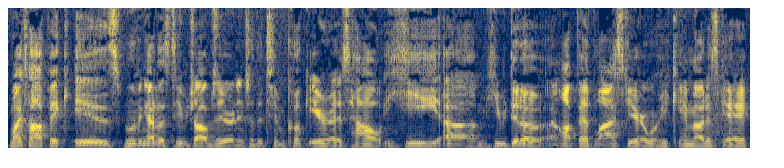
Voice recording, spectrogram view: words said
My topic is moving out of the Steve Jobs era and into the Tim Cook era. Is how he um, he did a, an op-ed last year where he came out as gay,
